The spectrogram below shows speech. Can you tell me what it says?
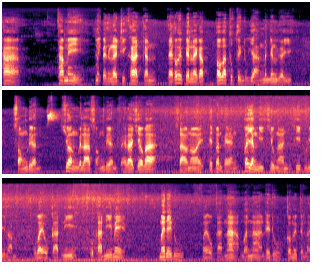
ถ้าถ้าไม่ไม่เป็นอะไรที่คาดกัน แต่ก็ไม่เป็นไรครับ เพราะว่าทุกสิ่งทุกอย่างมันยังเหลืออีก 2 เดือน ช่วงเวลา 2 เดือน แต่ล่าเชื่อว่าสาวน้อยเพชรบ้านแพงก็ยังมีคิวงานอยู่ที่บุรีรัมย์เอาไว้โอกาสนี้ โอกาสนี้ไม่ไม่ได้ดูไว้โอกาสหน้าวันหน้าได้ดูก็ไม่เป็นไร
